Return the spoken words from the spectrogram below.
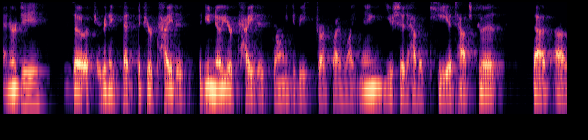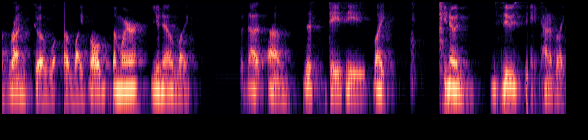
energy. So if you're going to get, if your kite is, if you know your kite is going to be struck by lightning, you should have a key attached to it that uh, runs to a, a light bulb somewhere, you know, like, but that um, this daisy, like, you know, Zeus being kind of like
